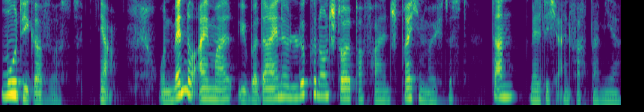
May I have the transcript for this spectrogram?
mutiger wirst. Ja, und wenn du einmal über deine Lücken und Stolperfallen sprechen möchtest, dann melde dich einfach bei mir.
